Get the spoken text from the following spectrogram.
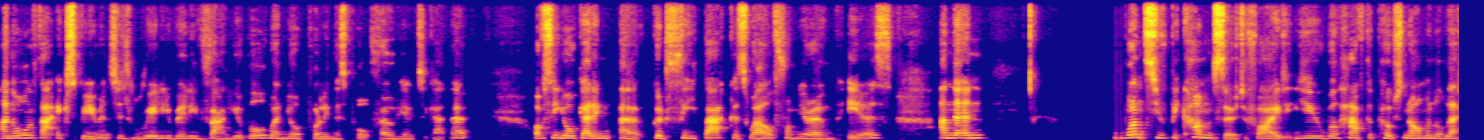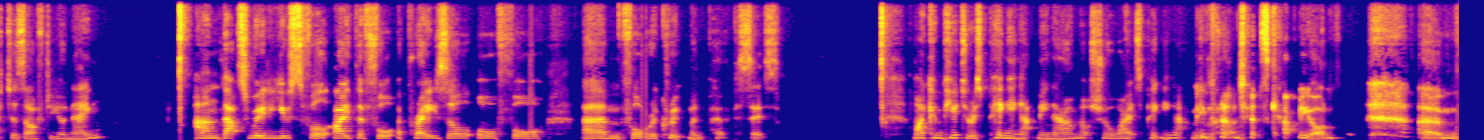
And all of that experience is really, really valuable when you're pulling this portfolio together. Obviously, you're getting uh, good feedback as well from your own peers. And then once you've become certified, you will have the post-nominal letters after your name and that's really useful either for appraisal or for um, for recruitment purposes. My computer is pinging at me now. I'm not sure why it's pinging at me, but I'll just carry on. Um,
